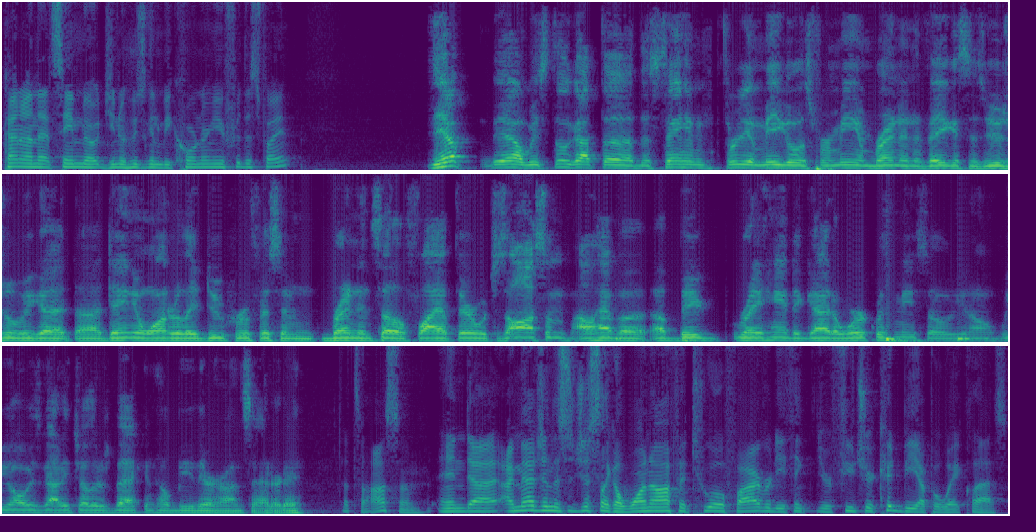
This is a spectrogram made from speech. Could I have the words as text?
Kind of on that same note, do you know who's going to be cornering you for this fight? Yep, yeah, we still got the the same three amigos for me and Brendan in Vegas as usual. We got uh, Daniel Wanderley, Duke Roufus, and Brendan Settle fly up there, which is awesome. I'll have a, a big right-handed guy to work with me, so you know we always got each other's back, and he'll be there on Saturday. That's awesome. And uh, I imagine this is just like a one-off at 205, or do you think your future could be up a weight class?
